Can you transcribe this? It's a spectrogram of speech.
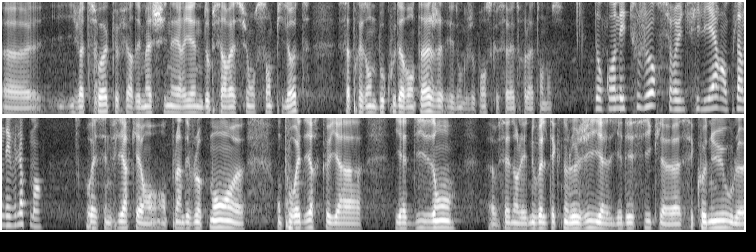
il va de soi que faire des machines aériennes d'observation sans pilote, ça présente beaucoup d'avantages. Et donc, je pense que ça va être la tendance. Donc on est toujours sur une filière en plein développement. Oui, c'est une filière qui est en, plein développement. Euh, on pourrait dire qu'il y a, il y a 10 ans, euh, vous savez, dans les nouvelles technologies, il y a, des cycles assez connus où la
